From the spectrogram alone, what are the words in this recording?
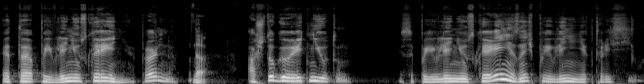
Это появление ускорения, правильно? Да. А что говорит Ньютон? Если появление ускорения, значит появление некоторой силы.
